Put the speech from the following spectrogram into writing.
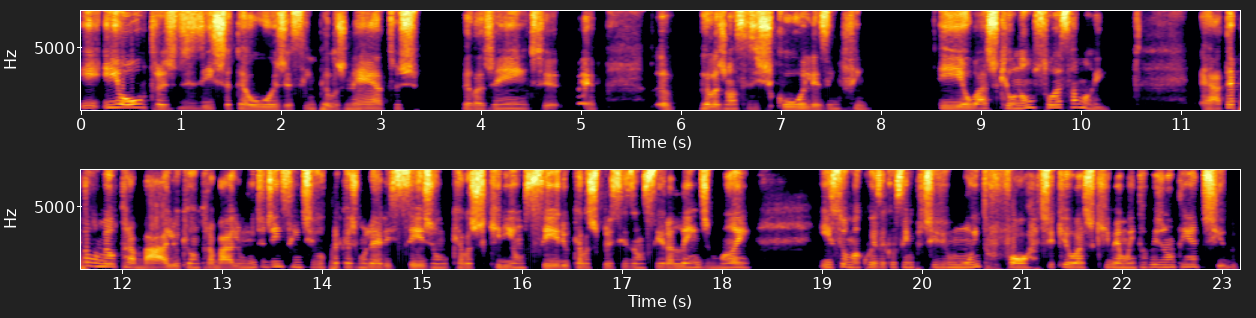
E, e outras desiste até hoje, assim, pelos netos, pela gente, é, é, pelas nossas escolhas, enfim. E eu acho que eu não sou essa mãe. É, até pelo meu trabalho, que é um trabalho muito de incentivo para que as mulheres sejam o que elas queriam ser e o que elas precisam ser além de mãe, isso é uma coisa que eu sempre tive muito forte, que eu acho que minha mãe talvez não tenha tido.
